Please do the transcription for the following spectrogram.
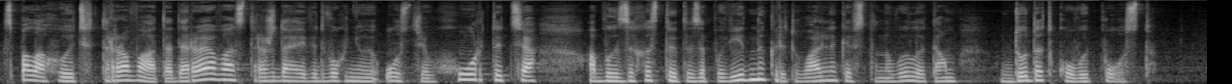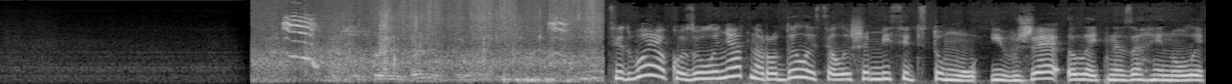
Спалахують трава та дерева, страждає від вогню і острів Хортиця. Аби захистити заповідник, рятувальники встановили там додатковий пост. Ці двоє козуленят народилися лише місяць тому і вже ледь не загинули.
